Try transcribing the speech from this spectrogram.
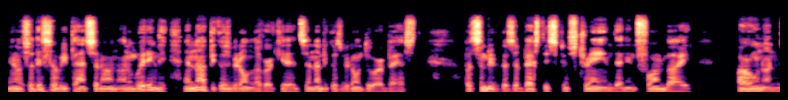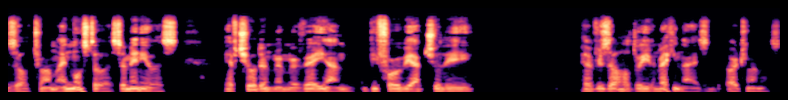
You know, so this is how we pass it on unwittingly. And not because we don't love our kids and not because we don't do our best, but simply because the best is constrained and informed by our own unresolved trauma. And most of us, or many of us, have children when we're very young before we actually have resolved or even recognized our traumas.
